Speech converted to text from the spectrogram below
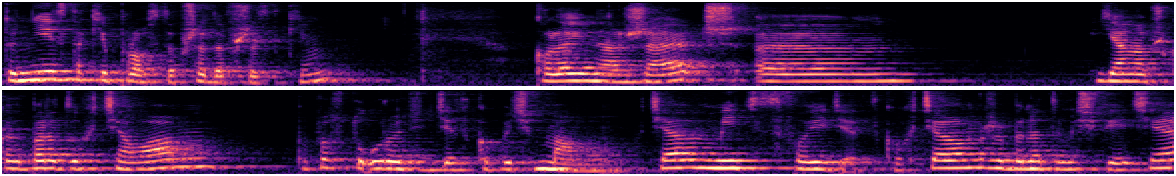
to nie jest takie proste przede wszystkim. Kolejna rzecz, ja na przykład bardzo chciałam po prostu urodzić dziecko, być mamą. Chciałam mieć swoje dziecko. Chciałam, żeby na tym świecie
